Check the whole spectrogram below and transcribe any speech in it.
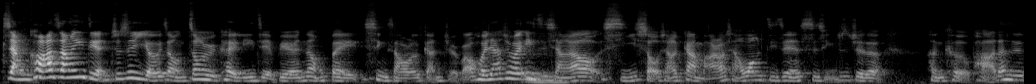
讲夸张一点，就是有一种终于可以理解别人那种被性骚扰的感觉吧。回家就会一直想要洗手，想要干嘛，然后想要忘记这件事情，就是觉得。很可怕，但是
